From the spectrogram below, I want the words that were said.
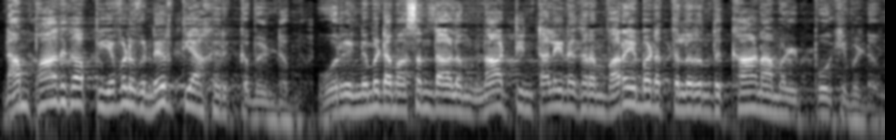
நாம் பாதுகாப்பு எவ்வளவு நேர்த்தியாக இருக்க வேண்டும்? ஒரு நிமிடம் அசந்தாலும் நாட்டின் தலைநகரம் வரைபடத்திலிருந்து காணாமல் போகிவிடும்.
